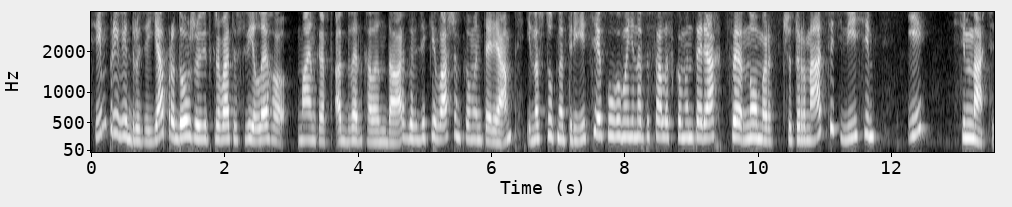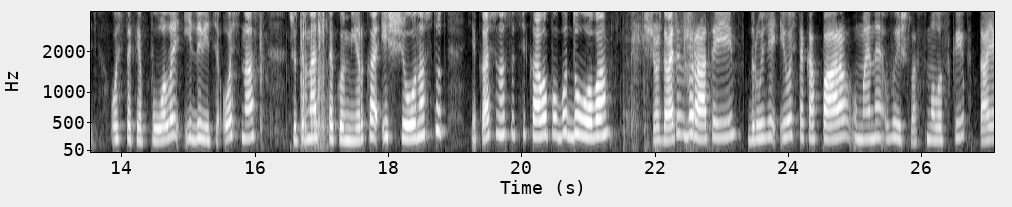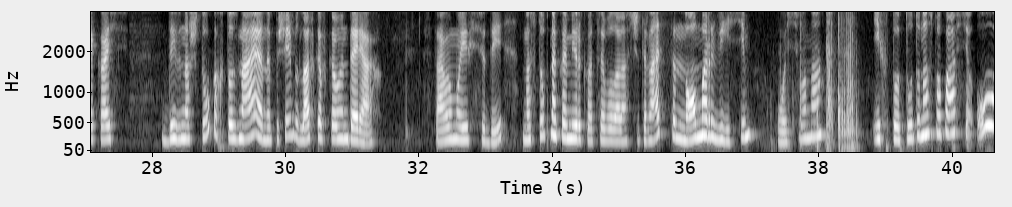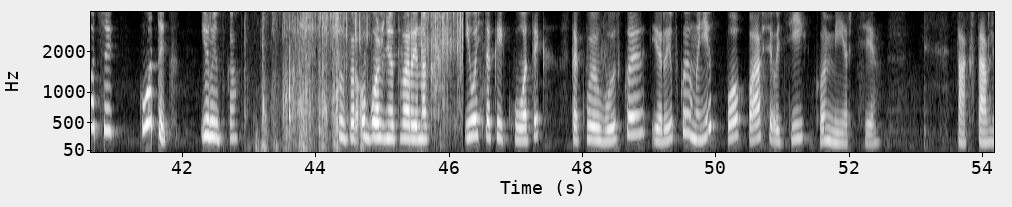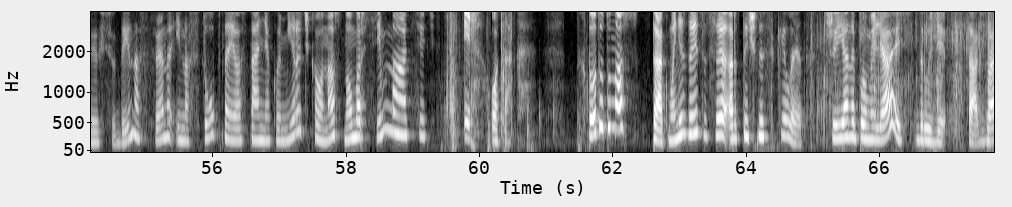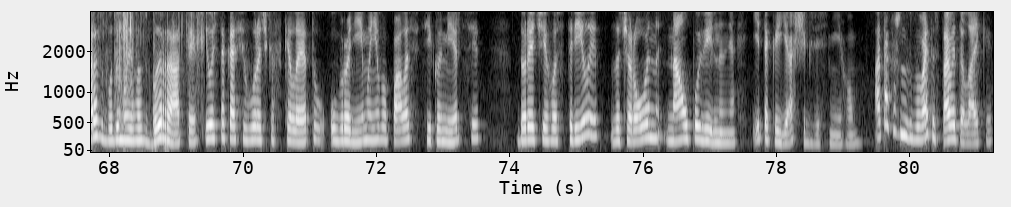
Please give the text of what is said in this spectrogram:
Всім привіт, друзі! Я продовжую відкривати свій Lego Minecraft Advent календар завдяки вашим коментарям. І наступна трійці, яку ви мені написали в коментарях, це номер 14, 8 і 17. Ось таке поле. І дивіться, ось у нас 14-та комірка. І що у нас тут? Якась у нас тут цікава побудова. Що ж, давайте збирати її, друзі. І ось така пара у мене вийшла: смолоскип та якась дивна штука. Хто знає, напишіть, будь ласка, в коментарях. Ставимо їх сюди. Наступна камірка це була у нас 14, це номер 8. Ось вона. І хто тут у нас попався? О, це котик і рибка. Супер, обожнюю тваринок. І ось такий котик з такою вудкою і рибкою мені попався у цій комірці. Так, ставлю їх сюди на сцену. І наступна і остання комірочка у нас номер 17. І отак. Хто тут у нас? Так, мені здається, це арктичний скелет. Чи я не помиляюсь, друзі? Так, зараз будемо його збирати. І ось така фігурочка скелету у броні мені попалась в цій комірці. До речі, його стріли зачаровані на уповільнення. І такий ящик зі снігом. А також не забувайте ставити лайки.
